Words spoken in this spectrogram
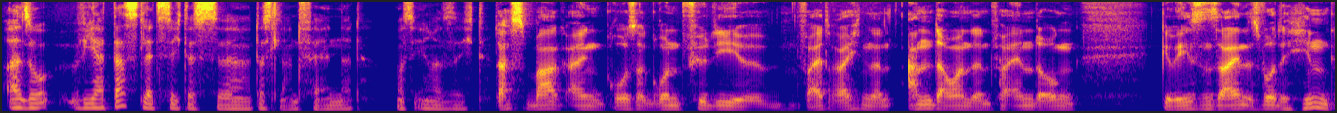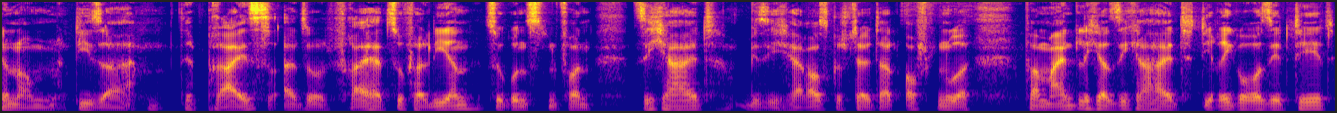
Also wie hat das letztlich das, äh, das Land verändert? aus Ihrer Sicht? Das mag ein großer Grund für die äh, weitreichenden, andauernden Veränderungen gewesen sein. Es wurde hingenommen, dieser Preis, also Freiheit zu verlieren zugunsten von Sicherheit, wie sich herausgestellt hat, oft nur vermeintlicher Sicherheit, die Rigorosität,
